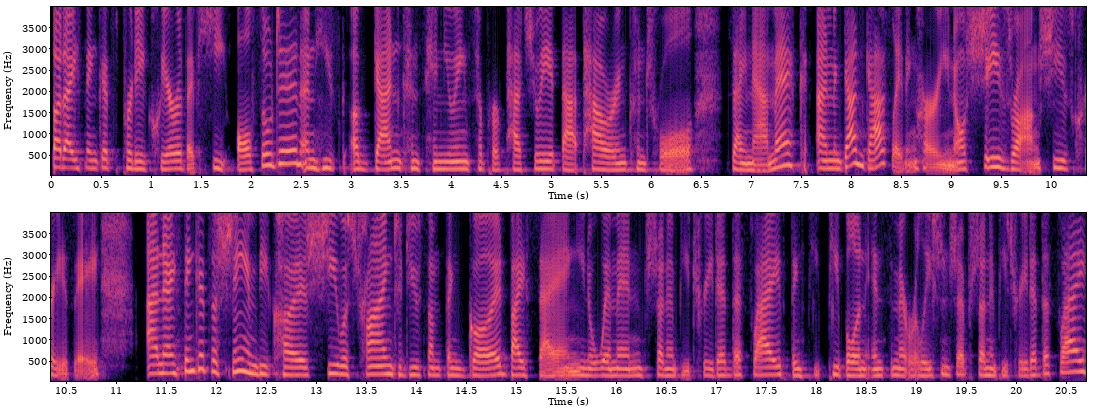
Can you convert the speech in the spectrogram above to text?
But I think it's pretty clear that he also did. And he's again continuing to perpetuate that power and control dynamic. And again, gaslighting her, you know, she's wrong. She's crazy. And I think it's a shame because she was trying to do something good by saying, you know, women shouldn't be treated this way. I think pe- people in intimate relationships shouldn't be treated this way.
